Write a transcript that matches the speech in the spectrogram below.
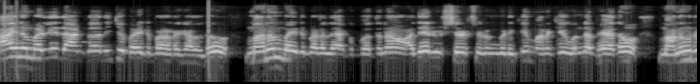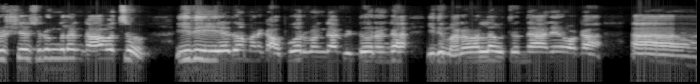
ఆయన మళ్ళీ దాంట్లో నుంచి బయటపడగలడు. మనం బయటపడలేకపోతున్నాం. అదే ఋష్యశృంగుడికి మనకి ఉన్న భేదం. మనం ఋష్యశృంగులం కావచ్చు. ఇది ఏదో మనకు అపూర్వంగా విడ్డూరంగా ఇది మన వల్ల అవుతుందా అనే ఒక ఆ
